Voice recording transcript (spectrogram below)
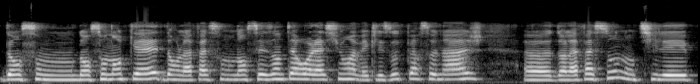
dans son, dans son enquête, dans la façon, dans ses interrelations avec les autres personnages, euh, dans la façon dont il est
